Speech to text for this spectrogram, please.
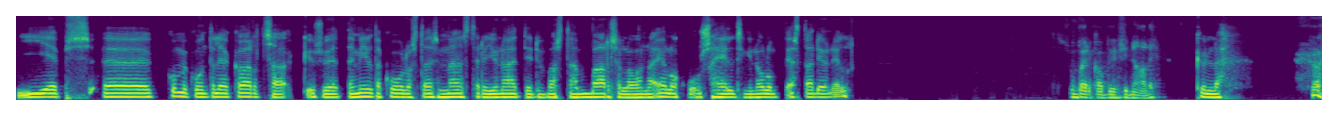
Jeps. Kummikuuntelija Kartsa kysyi, että miltä kuulostaisi Manchester United vastaan Barcelona elokuussa Helsingin Olympiastadionilla? Supercupin finaali. Kyllä.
